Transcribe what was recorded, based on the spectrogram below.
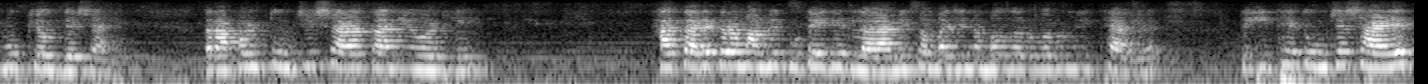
मुख्य उद्देश आहे. तर आपण तुमची शाळा का निवडली? हा कार्यक्रम आम्ही कुठे घेतला. आम्ही संभाजीनगरवरून इथे आलोय. तर इथे तुमच्या शाळेत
